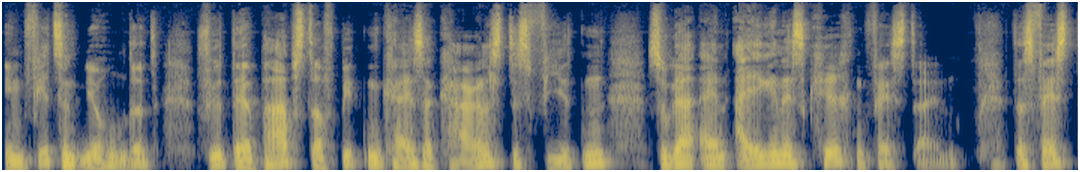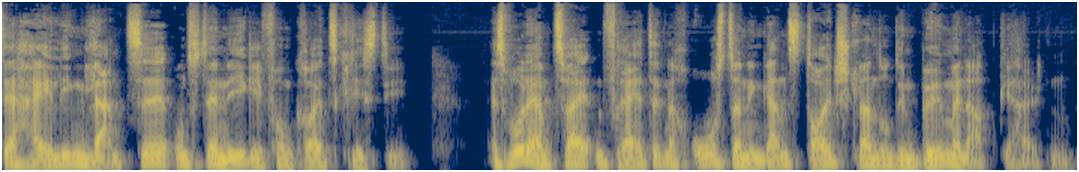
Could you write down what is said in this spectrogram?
Im 14. Jahrhundert führte der Papst auf Bitten Kaiser Karls IV. sogar ein eigenes Kirchenfest ein. Das Fest der heiligen Lanze und der Nägel vom Kreuz Christi. Es wurde am zweiten Freitag nach Ostern in ganz Deutschland und in Böhmen abgehalten.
